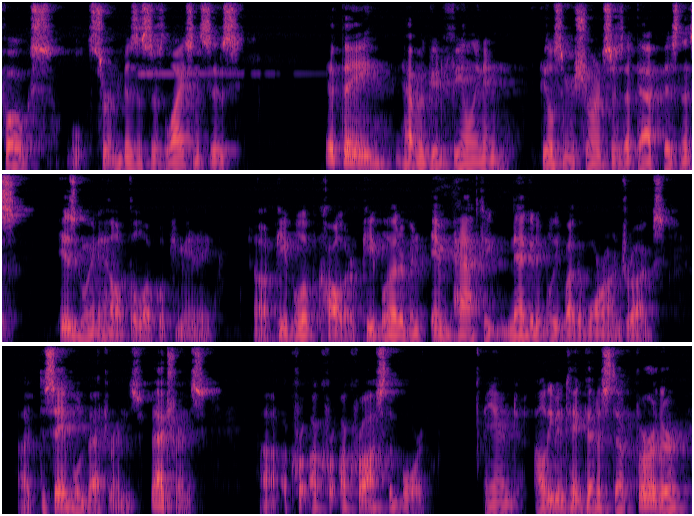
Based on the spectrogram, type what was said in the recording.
folks certain businesses licenses if they have a good feeling and feel some assurances that that business is going to help the local community uh, people of color, people that have been impacted negatively by the war on drugs, uh, disabled veterans, veterans uh, acro- acro- across the board. And I'll even take that a step further.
